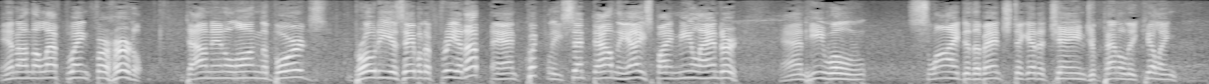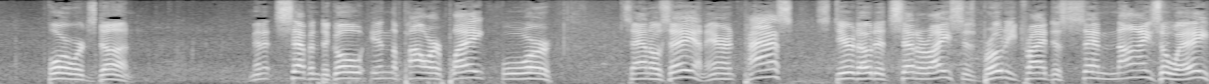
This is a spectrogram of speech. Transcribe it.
in on the left wing for Hertl. Down in along the boards. Brodie is able to free it up and quickly sent down the ice by Nylander. And he will slide to the bench to get a change of penalty killing forwards done. Minute seven to go in the power play for San Jose. An errant pass steered out at center ice as Brodie tried to send Knies away.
